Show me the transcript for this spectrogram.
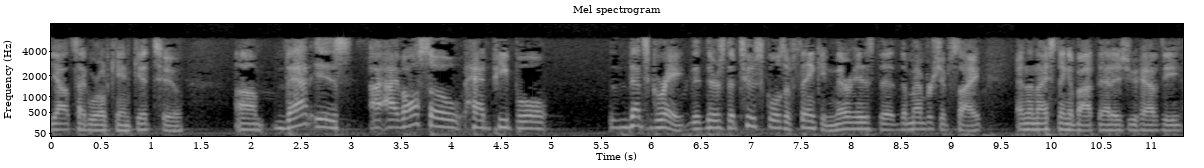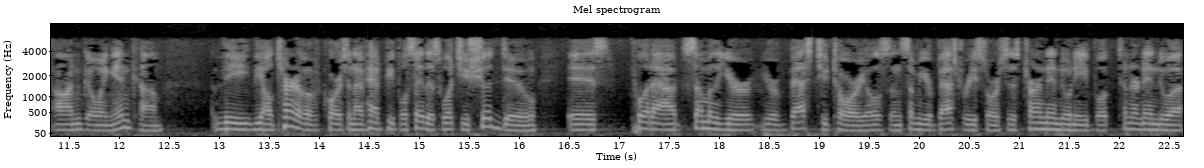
the outside world can't get to. Um, that is, I, I've also had people. That's great. There's the two schools of thinking. There is the the membership site, and the nice thing about that is you have the ongoing income. The the alternative, of course, and I've had people say this. What you should do is put out some of your your best tutorials and some of your best resources, turn it into an ebook, turn it into a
